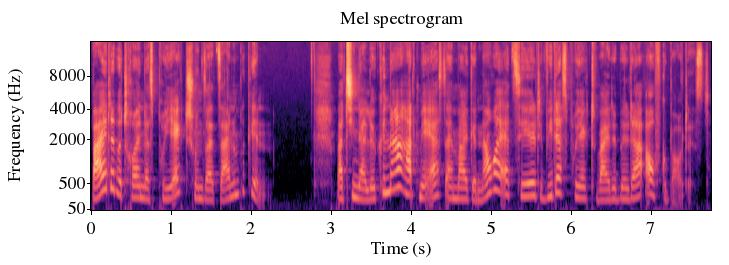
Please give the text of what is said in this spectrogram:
Beide betreuen das Projekt schon seit seinem Beginn. Martina Lückener hat mir erst einmal genauer erzählt, wie das Projekt Weidebilder aufgebaut ist.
